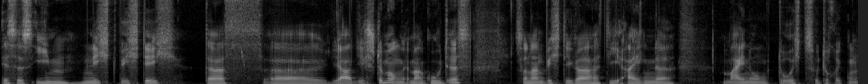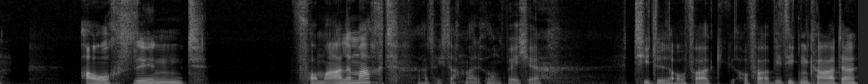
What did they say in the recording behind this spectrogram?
ist es ihm nicht wichtig, dass äh, ja die Stimmung immer gut ist, sondern wichtiger, die eigene Meinung durchzudrücken. Auch sind formale Macht, also ich sag mal irgendwelche Titel auf der, auf der Visitenkarte,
